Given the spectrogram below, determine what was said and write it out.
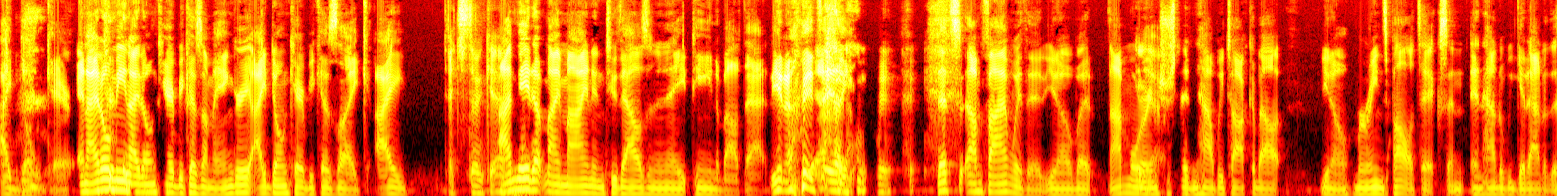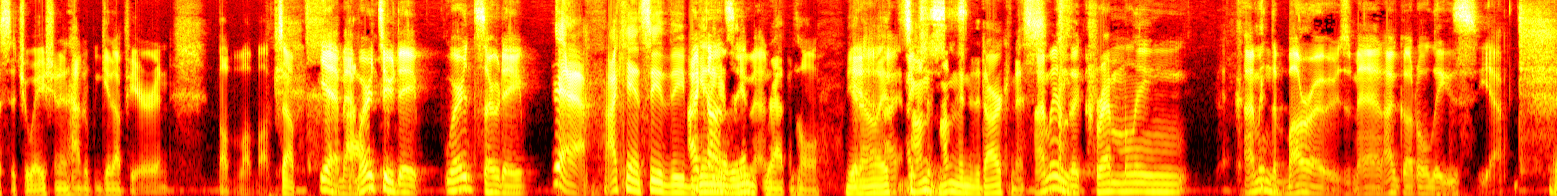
I don't care. And I don't mean I don't care because I'm angry. I don't care because like I I just don't care. I made up my mind in 2018 about that. You know, it's yeah. like that's I'm fine with it. You know, but I'm more yeah. interested in how we talk about you know Meereenese politics and and how do we get out of this situation and how do we get up here and blah blah blah blah. So yeah, man, uh, we're too deep. We're in so deep. Yeah, I can't see the beginning of the rabbit hole. You yeah, know, it's, I, I I'm, just, I'm, in the darkness. I'm in the Kremling. I'm in the burrows, man. I've got all these. Yeah.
